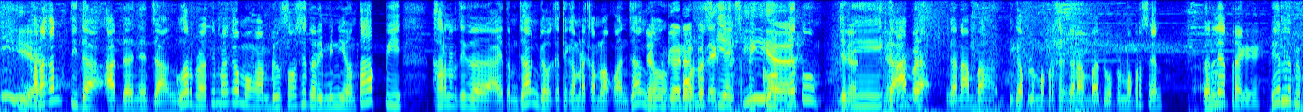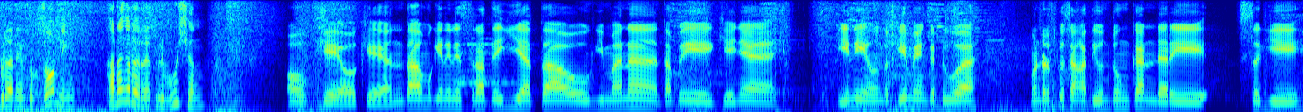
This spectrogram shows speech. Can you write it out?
Iya Karena kan tidak adanya jungler berarti mereka mau ngambil source dari minion. Tapi karena tidak ada item jungle ketika mereka melakukan jungle, Dan bonus EXP XP, goldnya iya. tuh jadi Nggak- ada, nggak nambah 35% nggak nambah 25%. Dan lihat Oke. Rek, dia lebih berani untuk zoning karena nggak ada retribution. Oke oke, entah mungkin ini strategi atau gimana, tapi kayaknya ini untuk game yang kedua menurutku sangat diuntungkan dari segi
